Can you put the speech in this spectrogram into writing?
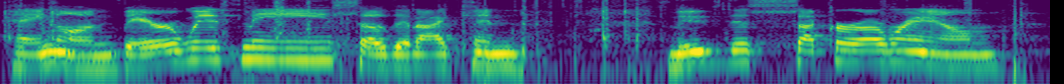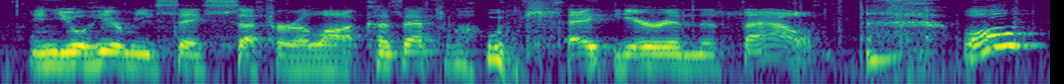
hang on, bear with me so that I can move this sucker around. And you'll hear me say sucker a lot because that's what we say here in the South. Oh,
